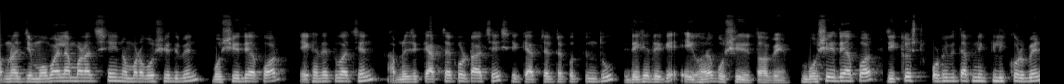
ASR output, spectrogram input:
আপনার যে মোবাইল নাম্বার আছে সেই নম্বরটা বসিয়ে দিবেন। বসিয়ে দেওয়ার পর এখানে দেখতে পাচ্ছেন আপনি যে ক্যাপচার কোডটা আছে সেই ক্যাপচারটা কিন্তু দেখে দেখে এই ঘরে বসিয়ে দিতে হবে। বসিয়ে দেওয়ার পর রিকোয়েস্ট ওটিপিতে আপনি ক্লিক করবেন।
